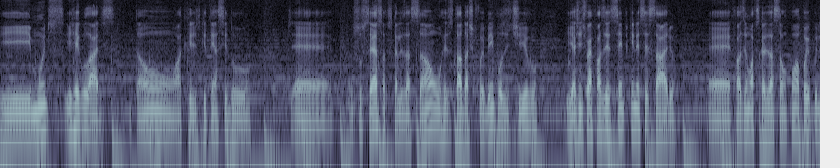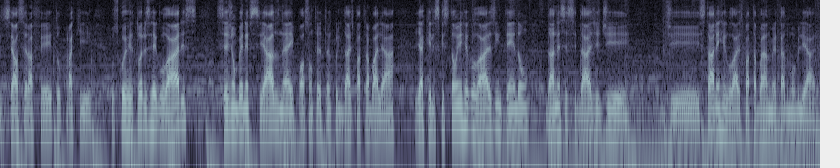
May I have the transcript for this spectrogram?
e muitos irregulares. Então, acredito que tenha sido é, um sucesso a fiscalização, o resultado acho que foi bem positivo e a gente vai fazer sempre que necessário é, fazer uma fiscalização com apoio policial será feito para que os corretores regulares sejam beneficiados né, e possam ter tranquilidade para trabalhar e aqueles que estão irregulares entendam da necessidade de, de estarem regulares para trabalhar no mercado imobiliário.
